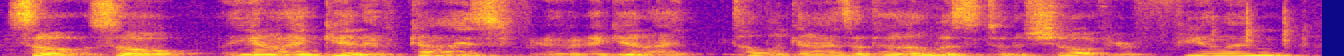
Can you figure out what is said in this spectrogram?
So, so you know, again, if guys, again, I tell the guys out there that listen to the show, if you're feeling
